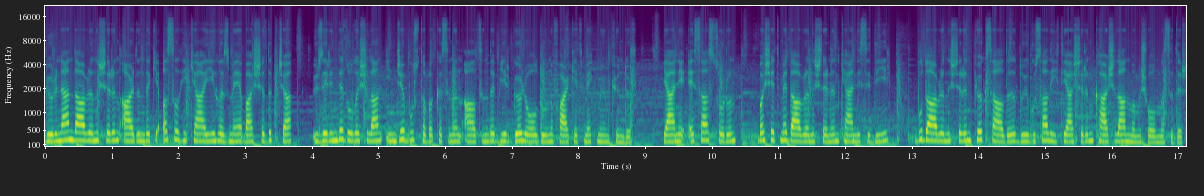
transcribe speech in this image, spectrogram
görünen davranışların ardındaki asıl hikayeyi hızmaya başladıkça, üzerinde dolaşılan ince buz tabakasının altında bir göl olduğunu fark etmek mümkündür. Yani esas sorun, baş etme davranışlarının kendisi değil, bu davranışların kök saldığı duygusal ihtiyaçların karşılanmamış olmasıdır.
